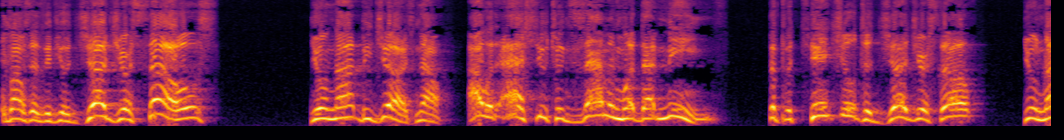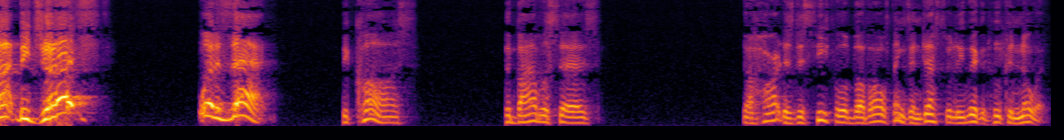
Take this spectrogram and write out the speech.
The Bible says if you judge yourselves, you'll not be judged. Now, I would ask you to examine what that means. The potential to judge yourself, you'll not be judged? What is that? Because the Bible says the heart is deceitful above all things and desperately wicked. Who can know it?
